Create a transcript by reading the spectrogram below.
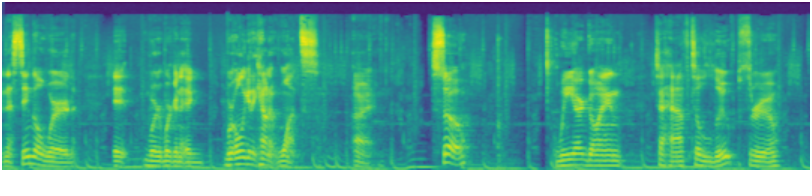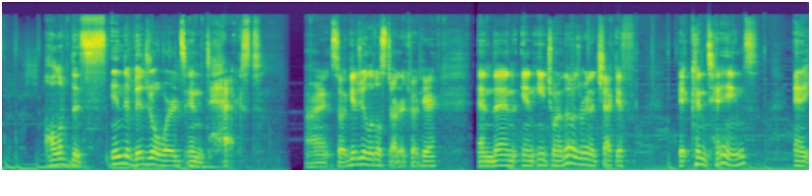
in a single word, it we're, we're gonna we're only gonna count it once. All right. So we are going to have to loop through all of this individual words in text. All right. So it gives you a little starter code here. And then in each one of those we're going to check if it contains a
